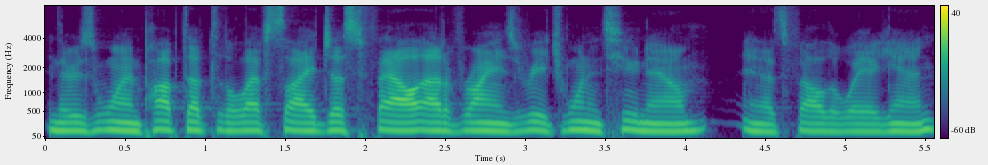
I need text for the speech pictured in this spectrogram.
And there's one popped up to the left side, just foul out of Ryan's reach. One and two now, and that's fouled away again.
